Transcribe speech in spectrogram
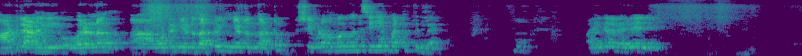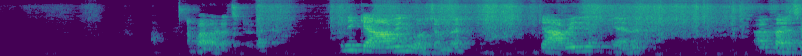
നാട്ടിലാണെങ്കിൽ ഒരെണ്ണം അങ്ങോട്ടും ഇങ്ങോട്ടും തട്ടും ഇങ്ങോട്ടും തട്ടും. പക്ഷെ ഇവിടെ നമുക്ക് അങ്ങനെ ചെയ്യാൻ പറ്റത്തില്ല. ഭയങ്കര വിലയല്ലേ? അപ്പോൾ അതവിടെ വെച്ചിട്ടുണ്ട്. ഇനി ക്യാബേജ് കുറച്ചുണ്ട്. ക്യാബേജ് ഞാൻ അടുത്ത ആഴ്ച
